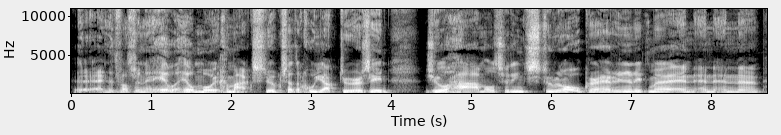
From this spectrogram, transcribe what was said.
eh, en het was een heel, heel mooi gemaakt stuk. Er zaten goede acteurs in. Jules Hamels, Rien Stroker herinner ik me. En, en, en eh,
